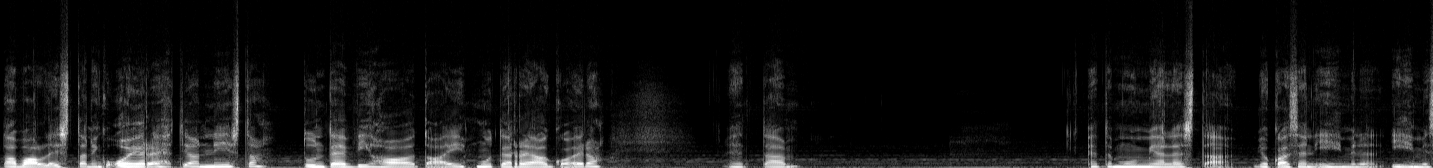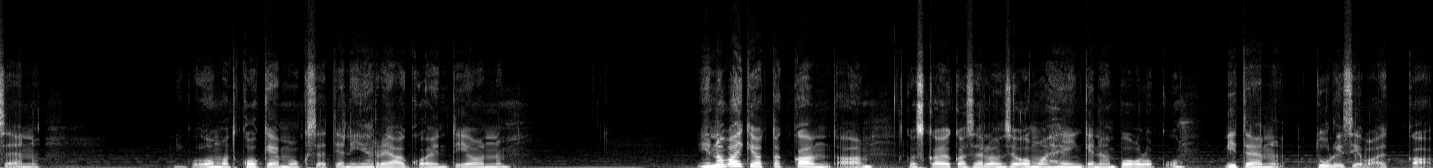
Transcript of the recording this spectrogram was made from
tavallista niin oirehtia niistä, tuntea vihaa tai muuten reagoida. Että että mun mielestä jokaisen ihminen, ihmisen niin kuin omat kokemukset ja niihin reagointi on, niihin on vaikea ottaa kantaa, koska jokaisella on se oma henkinen polku, miten tulisi vaikka,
